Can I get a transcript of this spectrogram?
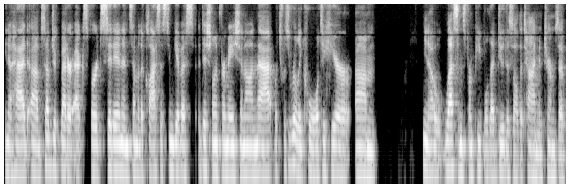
you know, had um, subject matter experts sit in in some of the classes and give us additional information on that, which was really cool to hear. Um, you know, lessons from people that do this all the time in terms of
